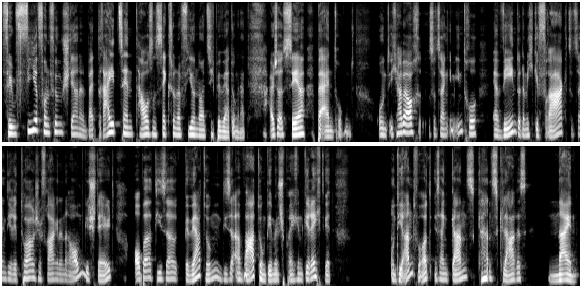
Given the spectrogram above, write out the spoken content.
Film 4 von 5 Sternen bei 13.694 Bewertungen hat. Also sehr beeindruckend. Und ich habe auch sozusagen im Intro erwähnt oder mich gefragt, sozusagen die rhetorische Frage in den Raum gestellt, ob er dieser Bewertung, dieser Erwartung dementsprechend gerecht wird. Und die Antwort ist ein ganz, ganz klares Nein.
